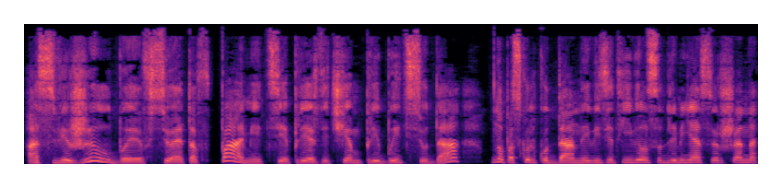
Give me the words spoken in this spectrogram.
освежил бы все это в памяти, прежде чем прибыть сюда, но поскольку данный визит явился для меня совершенно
